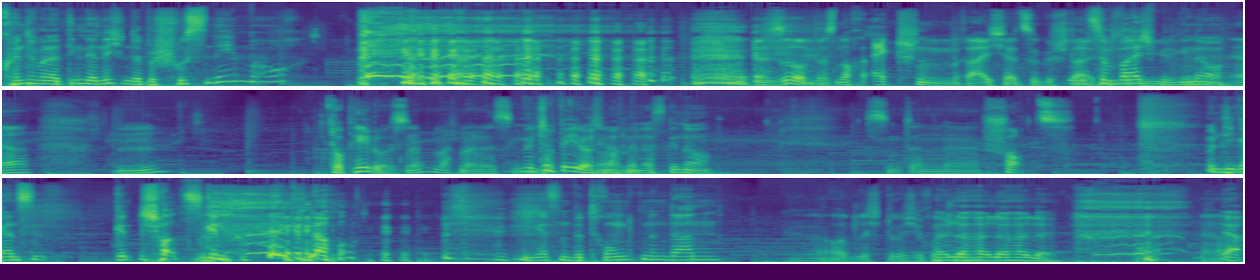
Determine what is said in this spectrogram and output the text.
Könnte man das Ding dann nicht unter Beschuss nehmen auch? Ach so, um das noch actionreicher zu gestalten. Zum für die- Beispiel, genau. Ja. Mhm. Torpedos, ne? Macht man das? Mit Torpedos Ja, macht man das, genau. Das sind dann äh, Shots. Und die ganzen Ge- Shots, genau. genau. Die ganzen Betrunkenen dann. Ja, ordentlich durchrütteln. Hölle, Hölle, Hölle. Ja. Ja.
